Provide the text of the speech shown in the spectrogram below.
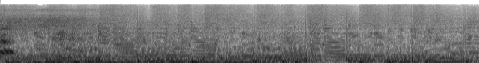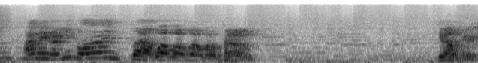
Truck. I mean, are you blind? Whoa, whoa, whoa, whoa, whoa, whoa. Get over here.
